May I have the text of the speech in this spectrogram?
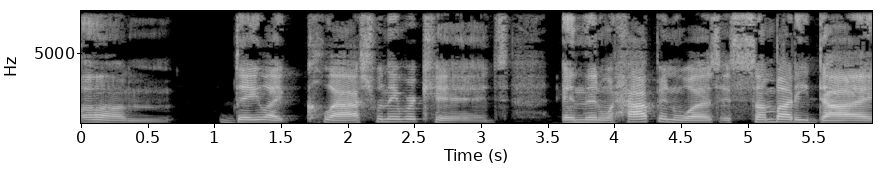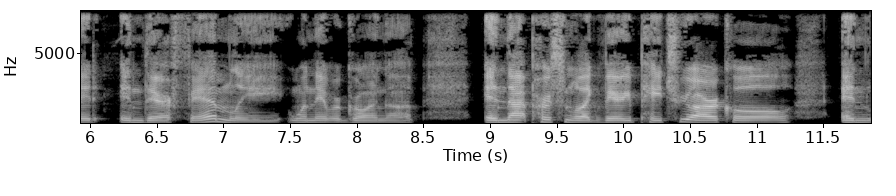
um they like clashed when they were kids and then what happened was is somebody died in their family when they were growing up and that person was like very patriarchal and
